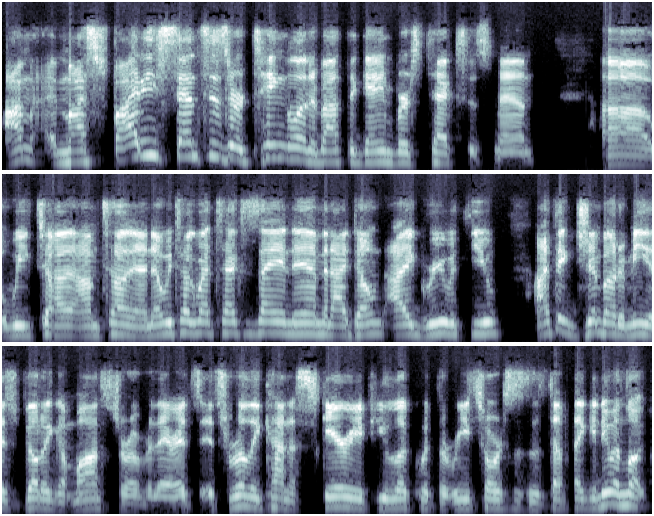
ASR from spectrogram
I'm my spidey senses are tingling about the game versus Texas, man. Uh, we, I'm telling you, I know we talk about Texas A&M, and I don't. I agree with you. I think Jimbo to me is building a monster over there. It's it's really kind of scary if you look with the resources and stuff they can do. And look,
